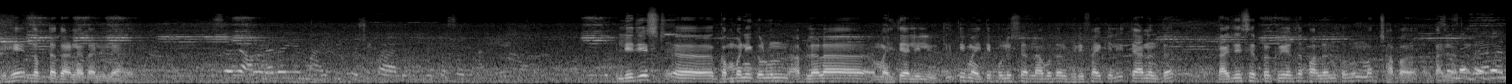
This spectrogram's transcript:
हे जप्त करण्यात आलेले आहेत सर आपल्याला ही माहिती कशी कळाली म्हणजे कसं आहे? लेजेस्ट कंपनीकडून आपल्याला माहिती आलेली होती ती माहिती पोलिसांना अगोदर व्हेरीफाय केली. त्यानंतर कायदेशीर प्रक्रियेचं पालन करून मग छापा काढण्यात आला.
